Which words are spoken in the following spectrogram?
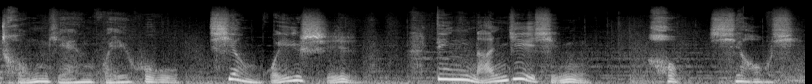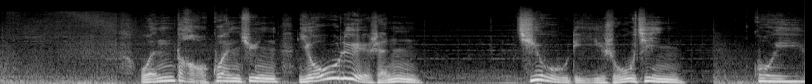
重檐回屋向回时，丁南夜行后消息。闻道官军犹掠人，旧礼如今归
